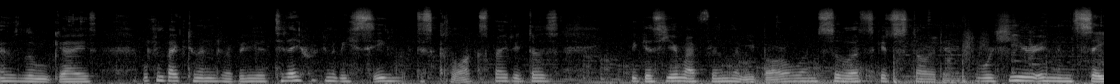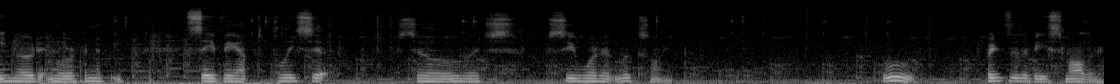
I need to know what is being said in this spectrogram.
Hello guys, welcome back to another video. Today we're going to be seeing what this clock spider does because here my friend let me borrow one so let's get started. We're here in insane mode and we're going to be saving up to place it so let's see what it looks like. Ooh, but to be smaller.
